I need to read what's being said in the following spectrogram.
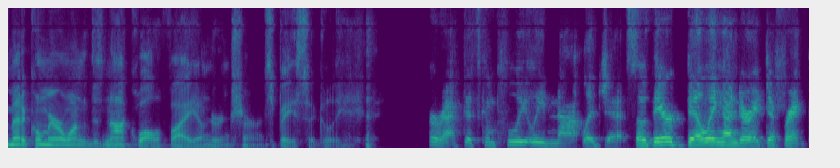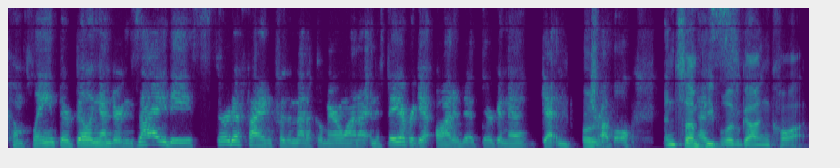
medical marijuana does not qualify under insurance, basically. Correct. It's completely not legit. So they're billing under a different complaint. They're billing under anxiety, certifying for the medical marijuana. And if they ever get audited, they're going to get in oh, trouble. And some because... people have gotten caught.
